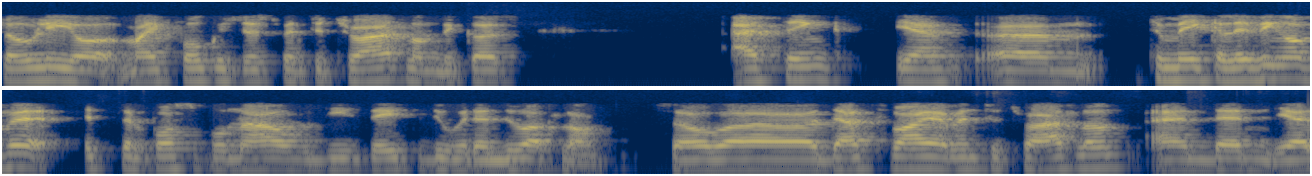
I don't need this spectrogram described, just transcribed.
slowly uh, my focus just went to triathlon because I think yeah, um, to make a living of it, it's impossible now these days to do it in duathlon. So uh, that's why I went to triathlon, and then yeah,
